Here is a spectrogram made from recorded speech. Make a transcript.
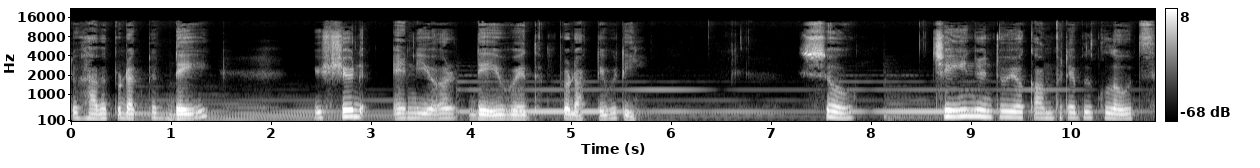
to have a productive day. You should end your day with productivity. So, change into your comfortable clothes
